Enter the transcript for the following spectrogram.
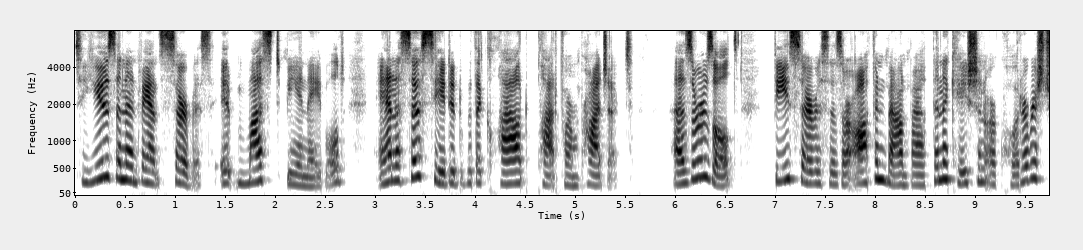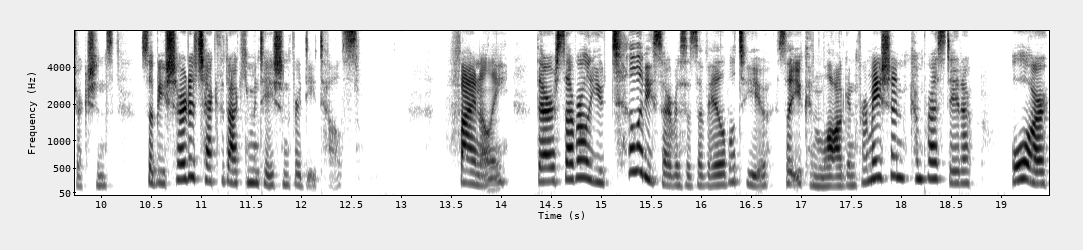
To use an advanced service, it must be enabled and associated with a cloud platform project. As a result, these services are often bound by authentication or quota restrictions, so be sure to check the documentation for details. Finally, there are several utility services available to you so that you can log information, compress data, or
